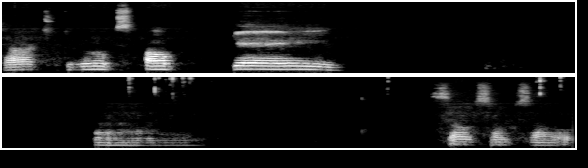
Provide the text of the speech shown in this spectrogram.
start looks okay um, so so so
